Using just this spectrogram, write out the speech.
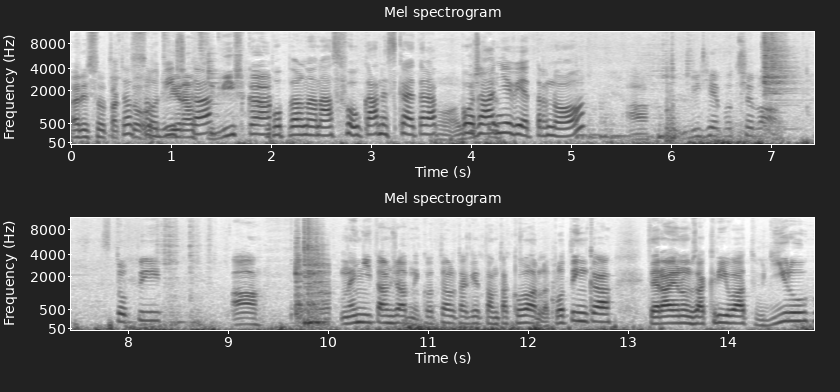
Tady jsou takto to jsou dvířka. dvířka. Popel na nás fouká, dneska je teda no, pořádně se... větrno. A když je potřeba stopit a Není tam žádný kotel, tak je tam takováhle plotinka, která jenom zakrývá tu díru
